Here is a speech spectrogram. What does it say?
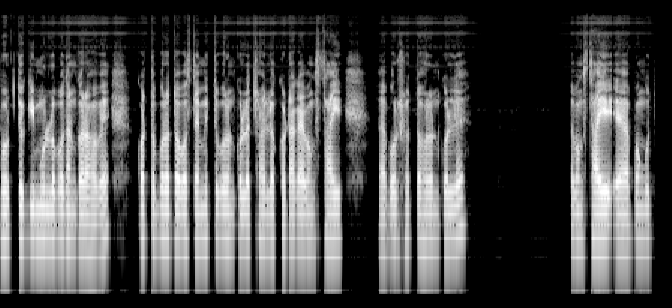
ভর্তুকি মূল্য প্রদান করা হবে। কর্তব্যরত অবস্থায় মৃত্যুবরণ করলে ছয় লক্ষ টাকা এবং স্থায়ী পৌরসত্ব হরণ করলে এবং স্থায়ী পঙ্গুত্ব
